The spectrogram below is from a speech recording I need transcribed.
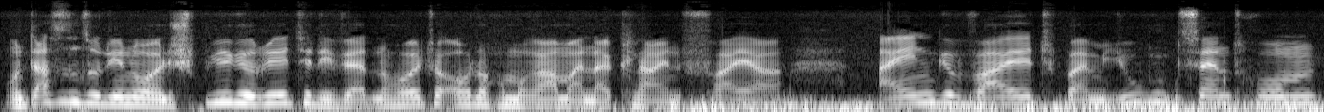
Und das sind so die neuen Spielgeräte, die werden heute auch noch im Rahmen einer kleinen Feier eingeweiht beim Jugendzentrum.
